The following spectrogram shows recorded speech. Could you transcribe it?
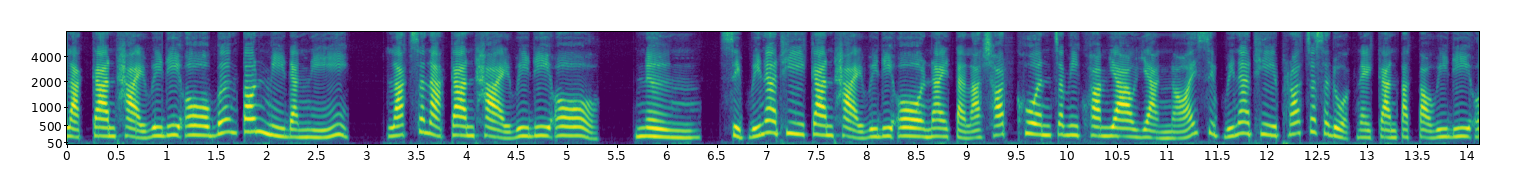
หลักการถ่ายวิดีโอเบื้องต้นมีดังนี้ ลักษณะการถ่ายวิดีโอ 1. 10 วินาทีการถ่ายวิดีโอในแต่ละช็อตควรจะมีความยาวอย่างน้อย 10 วินาทีเพราะจะสะดวกในการตัดต่อวิดีโอ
